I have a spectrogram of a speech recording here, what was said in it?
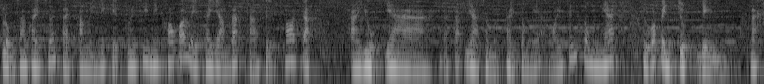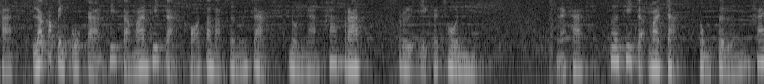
กลุ่มชาวไทยเชื้อสายคาเมรในเขตพื้นที่นี้เขาก็เลยพยายามรักษาสืบทอดกับอายุยานะครับยาสมุนไพรตรงนี้เอาไว้ซึ่งตรงนี้ถือว่าเป็นจุดเด่น นะคะ แล้วก็เป็นโอกาสที่สามารถที่จะขอสนับสนุนจากหน่วยงานภาครัฐ หรือเอกชนนะคะเพื่อที่จะมาจัดส่งเสริมให้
